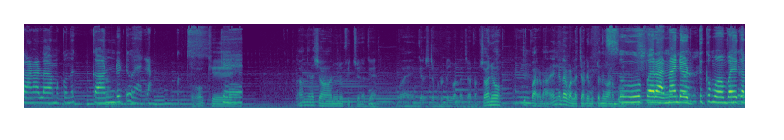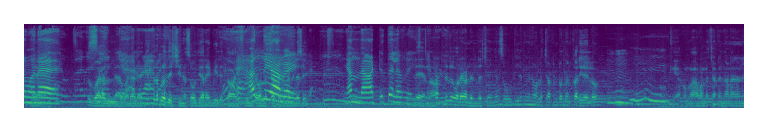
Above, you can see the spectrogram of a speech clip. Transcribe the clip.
കാണാനുള്ളത് നമുക്കൊന്ന് കണ്ടിട്ട് വരാം. ഓക്കേ. അങ്ങനെ ഷാനുവിനും ഫിച്ചുവിനൊക്കെ ഭയങ്കര ഇഷ്ടപ്പെട്ടു ഈ വള്ളച്ചാട്ടം. ഷാനു ഇത് പറടാ. എങ്ങനെ വെള്ളച്ചാട്ടം മുട്ടെന്ന് കാണുമ്പോ? സൂപ്പർ അണ്ണാന്റെ അടുത്തേക്ക് പോകുമ്പോഴേക്കാണ് മോനെ. വരല്ല ഇത് ഇത്ര പ്രതീക്ഷിച്ചില്ല സൗദി അറേബ്യയിൽ ഞാൻ നാട്ടിലൊക്കെ കുറെ കണ്ടിട്ടുണ്ട്. പക്ഷെ ഞാൻ സൗദിയിലൊക്കെ ഇങ്ങനെ വെള്ളച്ചാട്ടം ഉണ്ടോ എന്ന് എനിക്ക് അറിയില്ലല്ലോ ഓക്കെ അപ്പൊ നമ്മൾ ആ വെള്ളച്ചാട്ടം കാണാനാണ്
